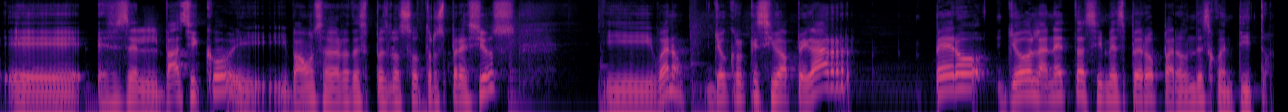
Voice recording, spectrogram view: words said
Eh, ese es el básico. Y, vamos a ver después los otros precios. Y bueno, yo creo que sí va a pegar. Pero yo, la neta, sí me espero para un descuentito.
